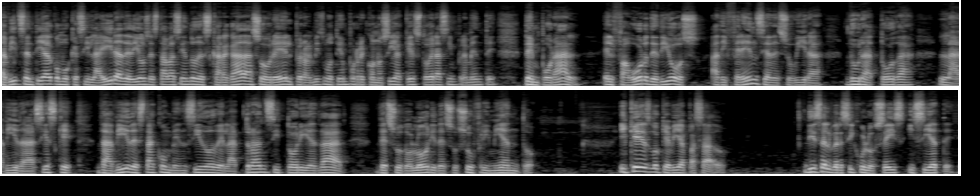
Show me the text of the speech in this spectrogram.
David sentía como que si la ira de Dios estaba siendo descargada sobre él, pero al mismo tiempo reconocía que esto era simplemente temporal. El favor de Dios, a diferencia de su ira, dura toda la vida. Así es que David está convencido de la transitoriedad de su dolor y de su sufrimiento. ¿Y qué es lo que había pasado? Dice el versículo 6 y 7.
